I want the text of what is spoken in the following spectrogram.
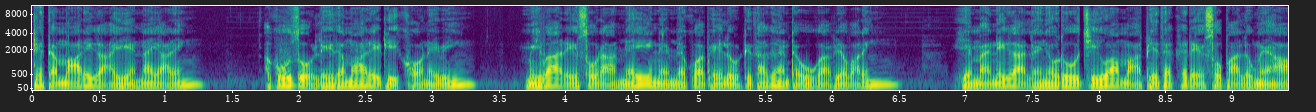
တက်သမားတွေကအရင်နှိုက်ရတယ်။အခုဆိုလေသမားတွေဒီခေါ်နေပြီ။မိဘတွေဆိုတာမျက်ရည်နဲ့မျက်ကွက်ပဲလို့ဒေသခံတအုပ်ကပြောပါတယ်။ယမန်နေ့ကလန်ညိုတို့ကြီးဝါမှာဖြစ်တတ်ခဲ့တဲ့ဆိုပါလုပ်ငန်းဟာ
